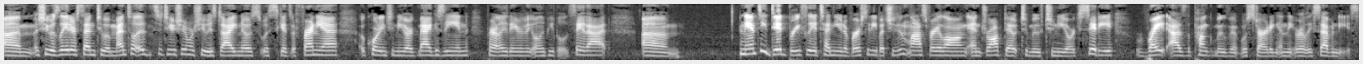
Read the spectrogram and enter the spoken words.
Um, she was later sent to a mental institution where she was diagnosed with schizophrenia, according to New York Magazine. Apparently, they were the only people that say that. Um, Nancy did briefly attend university, but she didn't last very long and dropped out to move to New York City right as the punk movement was starting in the early 70s.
